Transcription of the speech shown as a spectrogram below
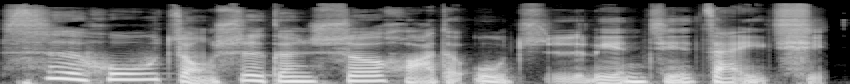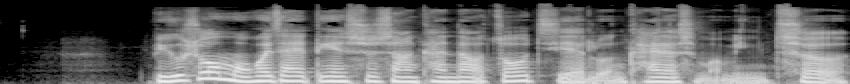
似乎总是跟奢华的物质连接在一起。比如说，我们会在电视上看到周杰伦开了什么名车，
